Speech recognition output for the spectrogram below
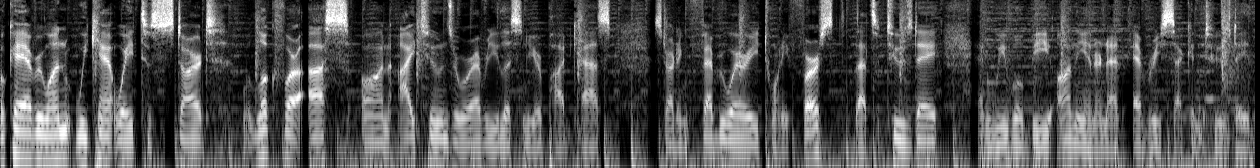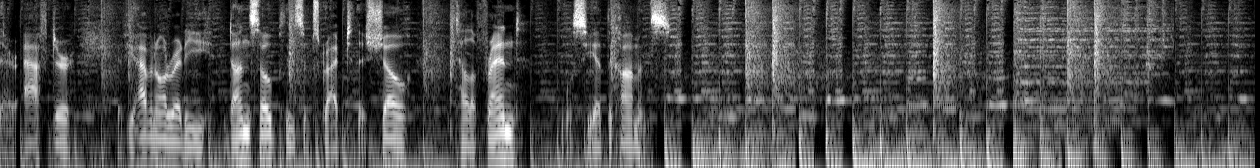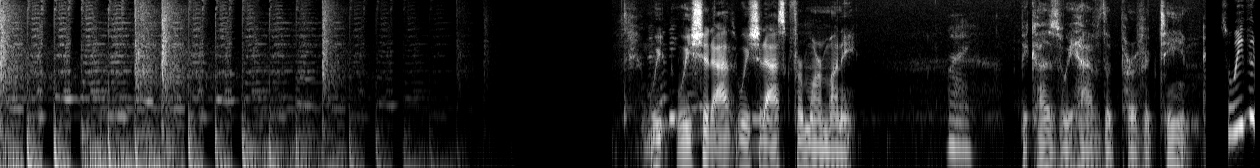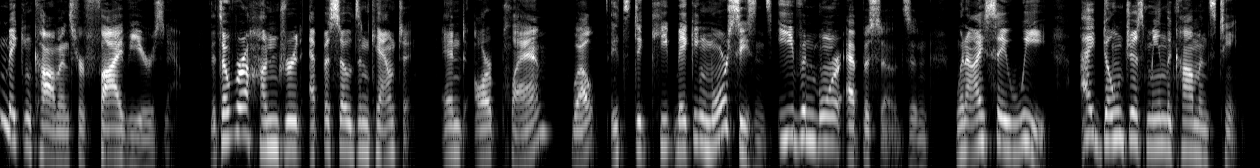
Okay, everyone, we can't wait to start. Look for us on iTunes or wherever you listen to your podcast starting February 21st. That's a Tuesday, and we will be on the internet every second Tuesday thereafter. If you haven't already done so, please subscribe to this show, tell a friend. We'll see you at the Commons. We, we should ask we should ask for more money Why? because we have the perfect team. So we've been making Commons for five years now. It's over a hundred episodes and counting. And our plan? Well, it's to keep making more seasons, even more episodes. And when I say we, I don't just mean the Commons team.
